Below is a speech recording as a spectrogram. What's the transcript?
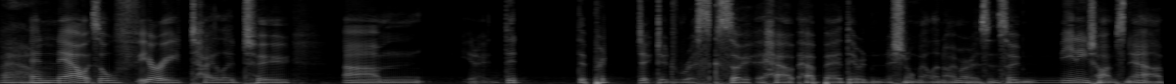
Wow. and now it's all very tailored to, um, you know, the the predicted risk. So how how bad their initial melanoma is, and so many times now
